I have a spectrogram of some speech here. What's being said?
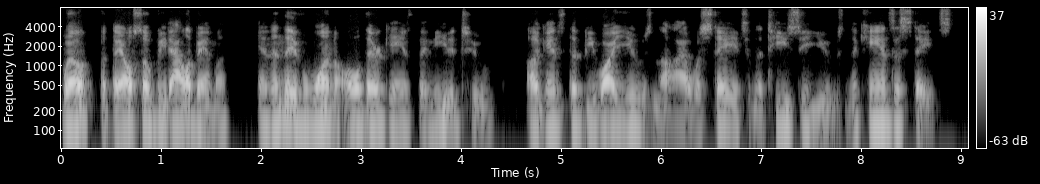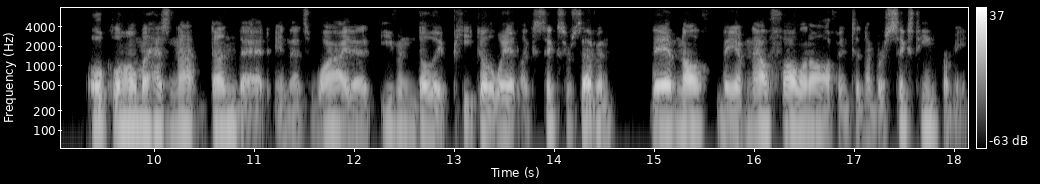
Well, but they also beat Alabama, and then they've won all their games they needed to against the BYUs and the Iowa States and the TCUs and the Kansas States. Oklahoma has not done that, and that's why that even though they peaked all the way at like six or seven, they have now they have now fallen off into number 16 for me.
